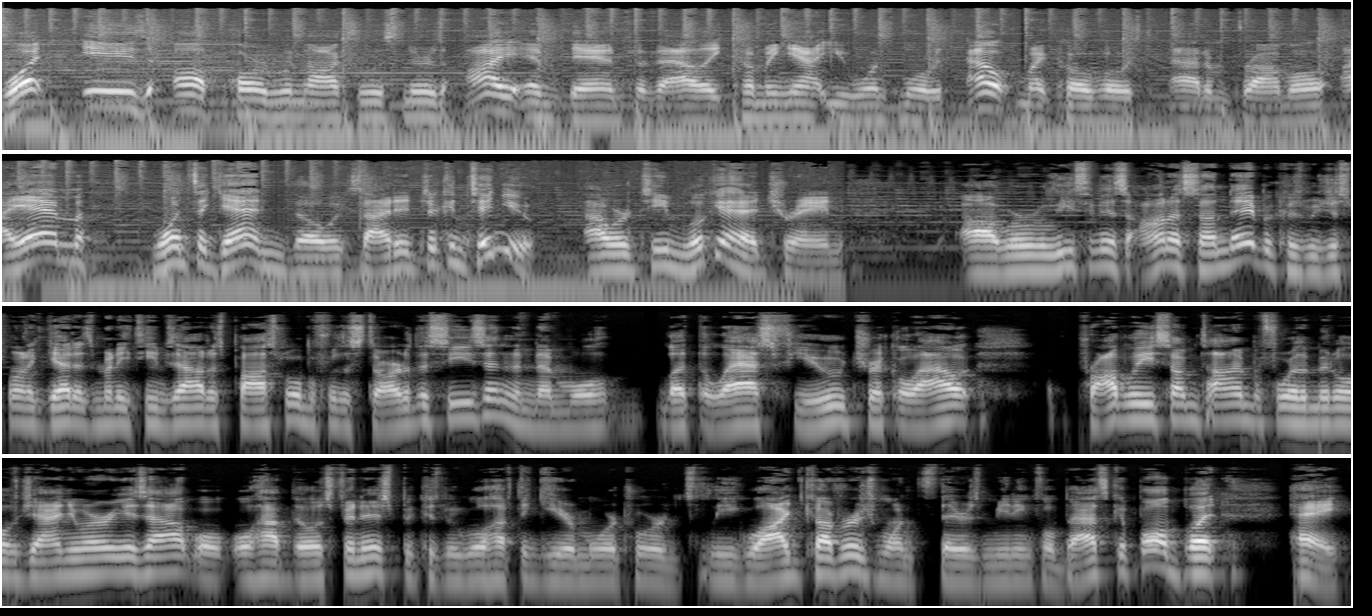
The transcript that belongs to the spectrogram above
What is up, Hardwood Knocks listeners? I am Dan Favale coming at you once more without my co host, Adam Fromal. I am, once again, though, excited to continue our team look ahead train. Uh, we're releasing this on a Sunday because we just want to get as many teams out as possible before the start of the season, and then we'll let the last few trickle out probably sometime before the middle of January is out. We'll, we'll have those finished because we will have to gear more towards league wide coverage once there's meaningful basketball. But hey,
